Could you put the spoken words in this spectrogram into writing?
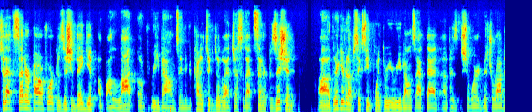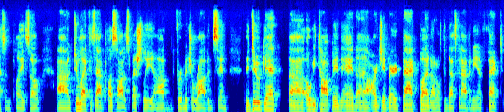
to that center power forward position, they give up a lot of rebounds. And if you kind of took a look at just to that center position, uh, they're giving up 16.3 rebounds at that uh, position where Mitchell Robinson plays. So uh, do like this at plus odd, especially um, for Mitchell Robinson. They do get uh, Obi Toppin and uh, RJ Barrett back, but I don't think that's going to have any effect.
